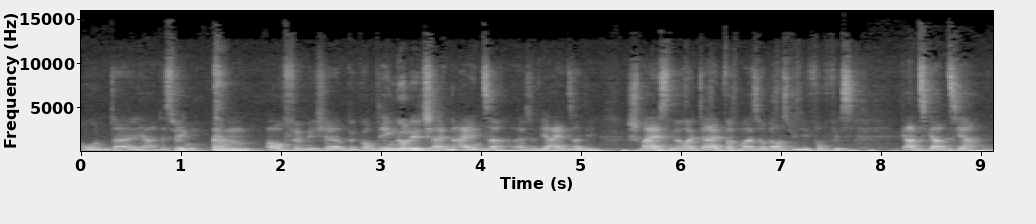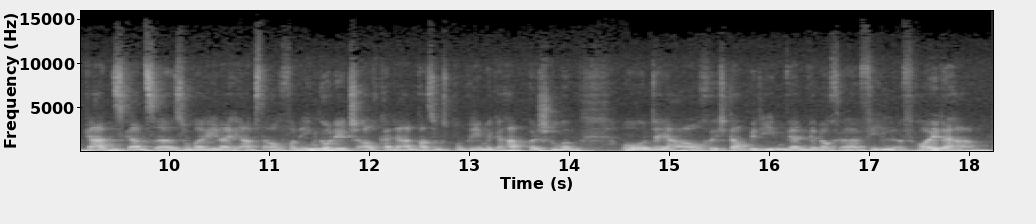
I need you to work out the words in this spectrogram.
Und äh, ja, deswegen auch für mich äh, bekommt Ingolic einen Einser. Also die Einser, die schmeißen wir heute einfach mal so raus wie die Fuffis. Ganz, ganz, ja, ganz, ganz äh, souveräner Herbst auch von Ingolic, auch keine Anpassungsprobleme gehabt bei Sturm. Und äh, ja, auch ich glaube, mit ihm werden wir noch äh, viel Freude haben.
